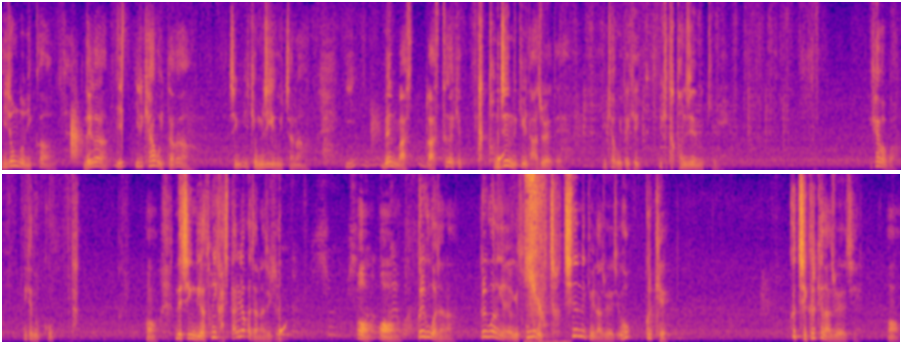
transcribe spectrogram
이 정도니까 내가 이, 렇게 하고 있다가 지금 이렇게 움직이고 있잖아. 이 맨 라스트가 이렇게 탁 던지는 느낌이 나줘야 돼. 이렇게 하고 있다 이렇게 이렇게 탁 던지는 느낌이. 이렇게 해봐봐. 이렇게 놓고 탁. 어. 근데 지금 네가 손이 같이 딸려가잖아 지금. 어, 어, 끌고 가잖아. 끌고 가는 게 아니라 여기 손목을 쳐- 치는 느낌이 나줘야지. 어, 그렇게. 그치, 그렇게 놔줘야지. 어,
